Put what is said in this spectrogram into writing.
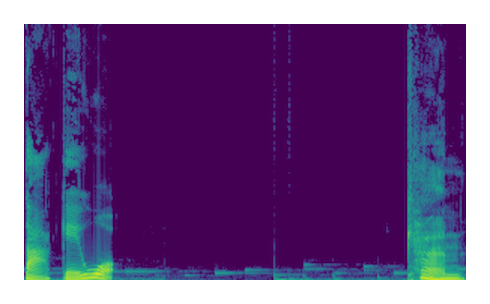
打给我。 Can.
